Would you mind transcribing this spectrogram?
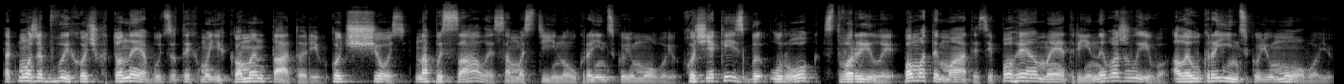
Так може б ви, хоч хто-небудь з тих моїх коментаторів, хоч щось написали самостійно українською мовою, хоч якийсь би урок створили по математиці, по геометрії, неважливо, але українською мовою.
